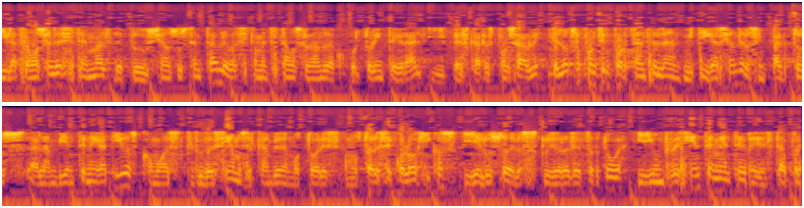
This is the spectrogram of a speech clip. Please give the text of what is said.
y la promoción de sistemas de producción sustentable. Básicamente estamos hablando de acuacultura integral y pesca responsable. El otro punto importante es la mitigación de los impactos al ambiente negativos, como decíamos, el cambio de motores a motores ecológicos y el uso de los excluidores de tortuga. Y un, recientemente está por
